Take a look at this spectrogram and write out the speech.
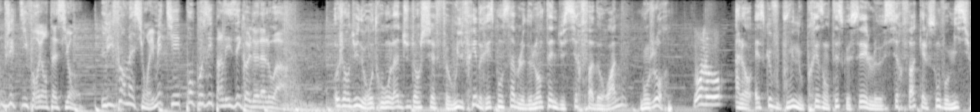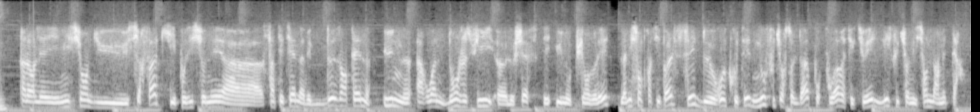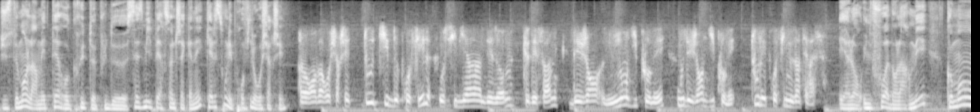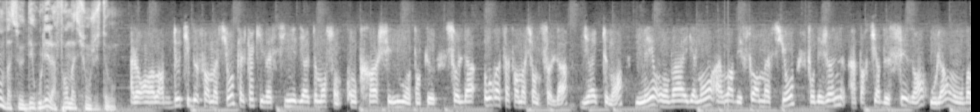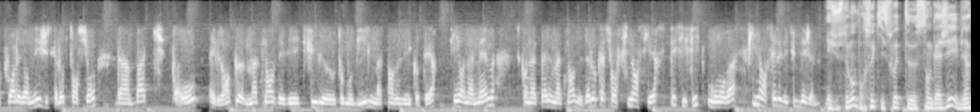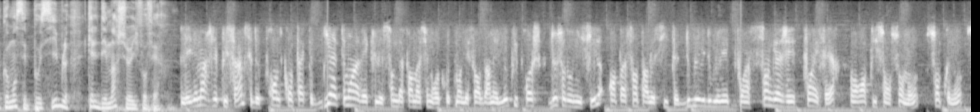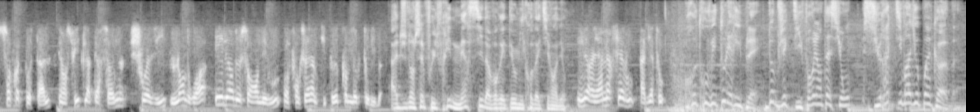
Objectif Orientation, les formations et métiers proposés par les écoles de la Loire. Aujourd'hui, nous retrouvons l'adjudant-chef Wilfried, responsable de l'antenne du CIRFA de Rouen. Bonjour. Bonjour. Alors, est-ce que vous pouvez nous présenter ce que c'est le CIRFA? Quelles sont vos missions? Alors les missions du CIRFA qui est positionné à Saint-Étienne avec deux antennes, une à Rouen dont je suis euh, le chef et une au Puy-en-Velay. La mission principale c'est de recruter nos futurs soldats pour pouvoir effectuer les futures missions de l'armée de terre. Justement, l'armée de terre recrute plus de 16 000 personnes chaque année. Quels sont les profils recherchés? Alors on va rechercher tout type de profil, aussi bien des hommes que des femmes, des gens non diplômés ou des gens diplômés. Tous les profils nous intéressent. Et alors, une fois dans l'armée, comment va se dérouler la formation justement? Alors on va avoir deux types de formations. Quelqu'un qui va signer directement son contrat chez nous en tant que soldat aura sa formation de soldat directement, mais on va également avoir des formations pour des jeunes à partir de 16 ans où là on va pouvoir les emmener jusqu'à l'obtention d'un bac pro, exemple maintenance des véhicules automobiles, maintenance des hélicoptères, et on a même qu'on appelle maintenant des allocations financières spécifiques où on va financer les études des jeunes. Et justement, pour ceux qui souhaitent euh, s'engager, eh bien, comment c'est possible? Quelle démarche euh, il faut faire? Les démarches les plus simples, c'est de prendre contact directement avec le centre d'information de recrutement des forces armées le plus proche de son domicile en passant par le site www.s'engager.fr en remplissant son nom, son prénom, son code postal et ensuite la personne choisit l'endroit et l'heure de son rendez-vous. On fonctionne un petit peu comme Doctolib. Adjudant-chef Wilfried, merci d'avoir été au micro d'Active Radio. De rien, merci à vous. À bientôt. Retrouvez tous les replays d'Objectif Orientation sur activeradio.com.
